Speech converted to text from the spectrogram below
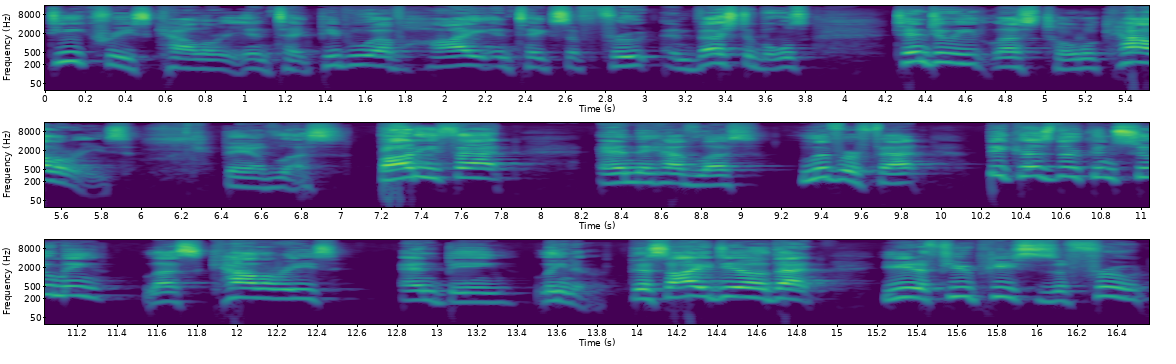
decrease calorie intake. People who have high intakes of fruit and vegetables tend to eat less total calories. They have less body fat and they have less liver fat because they're consuming less calories and being leaner. This idea that you eat a few pieces of fruit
